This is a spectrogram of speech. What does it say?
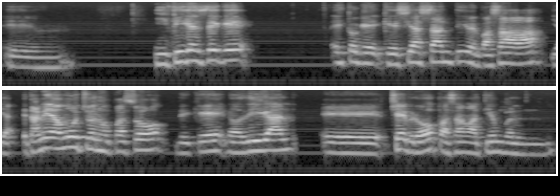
y fíjense que esto que, decía Santi me pasaba, y también a muchos nos pasó de que nos digan, eh, che, pero vos pasás más tiempo en,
